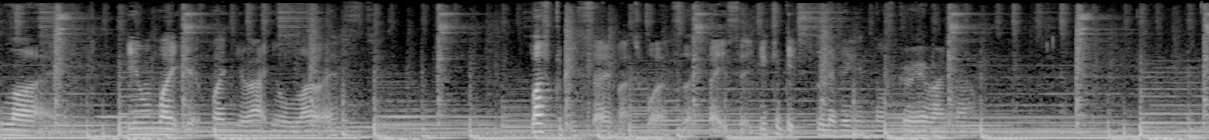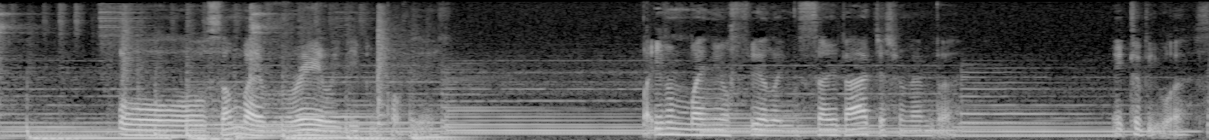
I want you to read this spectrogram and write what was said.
Like, even you're, when you're at your lowest, life could be so much worse, let's face it. You could be living in North Korea right now. Or somewhere really deep in poverty. But even when you're feeling so bad, just remember, it could be worse.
